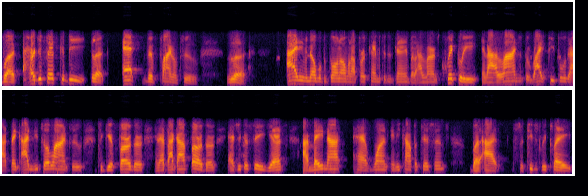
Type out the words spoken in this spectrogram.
but her defense could be look at the final two. Look, I didn't even know what was going on when I first came into this game, but I learned quickly, and I aligned with the right people that I think I need to align to to get further. And as I got further, as you can see, yes, I may not have won any competitions, but I strategically played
